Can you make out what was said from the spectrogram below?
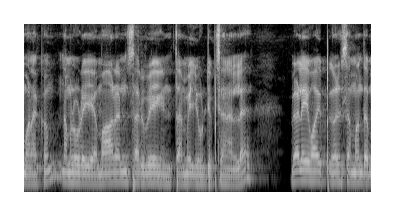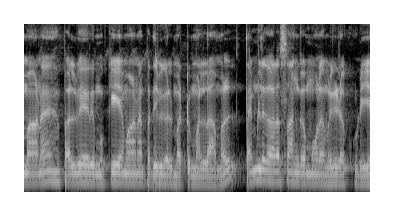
வணக்கம். நம்மளுடைய modern survey in Tamil YouTube சேனலில் வேலைவாய்ப்புகள் சம்பந்தமான பல்வேறு முக்கியமான பதிவுகள் மட்டுமல்லாமல் தமிழக அரசாங்கம் மூலம் வெளியிடக்கூடிய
